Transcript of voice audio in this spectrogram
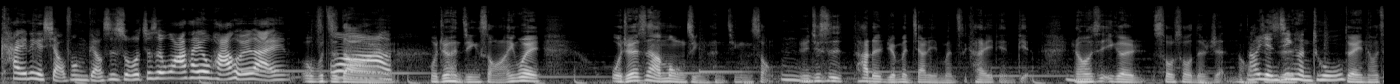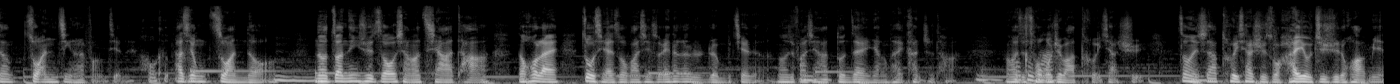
开那个小缝，表示说就是哇，他又爬回来，我不知道哎，我觉得很惊悚啊，因为。我觉得是他梦境很惊悚，嗯，因为就是他的原本家里门只开了一点点，嗯、然后是一个瘦瘦的人，然后，就是、然后眼睛很凸，对，然后这样钻进他的房间，好可怕。他是用钻的哦，嗯，然后钻进去之后想要掐他，然后后来坐起来的时候发现说，哎，那个人不见了，然后就发现他蹲在阳台看着他，嗯，然后就冲过去把他推下去。重点是他推下去的时候还有继续的画面，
